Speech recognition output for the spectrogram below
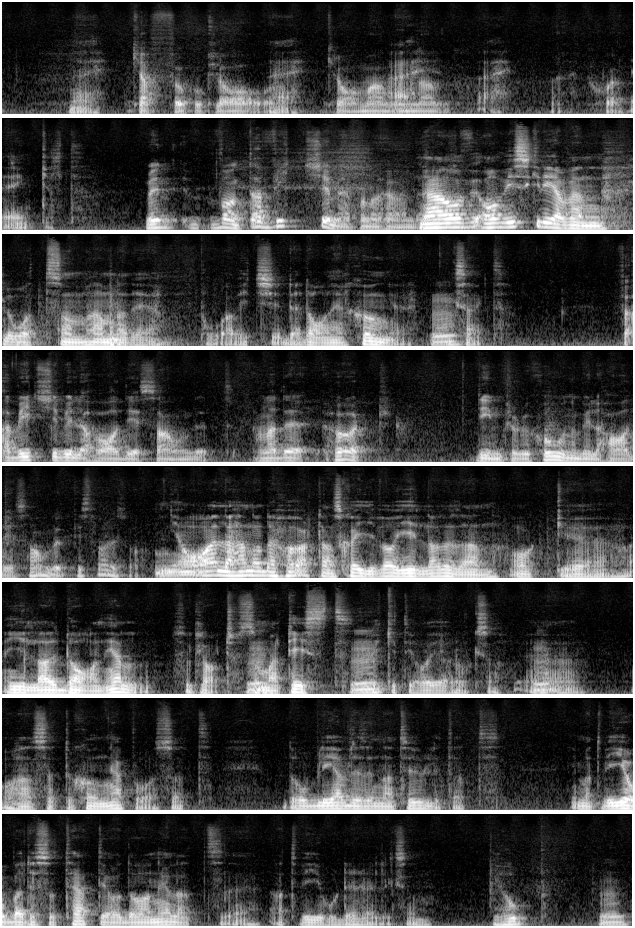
Nej, kaffe och choklad och Nej. krama honom Nej. innan. nej, Skönt. det är enkelt. Men var inte Avicii med på något hörn? Nej, och vi, och vi skrev en låt som hamnade på Avicii där Daniel sjunger. Mm. Exakt. För Avicii ville ha det soundet. Han hade hört din produktion och ville ha det soundet. Visst var det så? Ja, eller han hade hört hans skiva och gillade den. Och eh, han gillade Daniel såklart som Mm. artist. Mm. Vilket jag gör också. Mm. Eh, och hans sätt att sjunga på. Så att då blev det naturligt att i och med att vi jobbade så tätt jag och Daniel att, eh, att vi gjorde det liksom ihop. Mm.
